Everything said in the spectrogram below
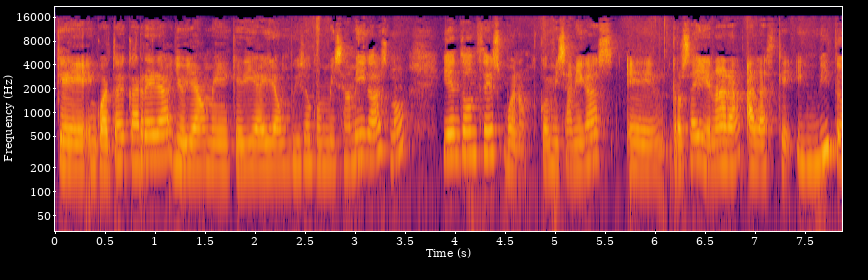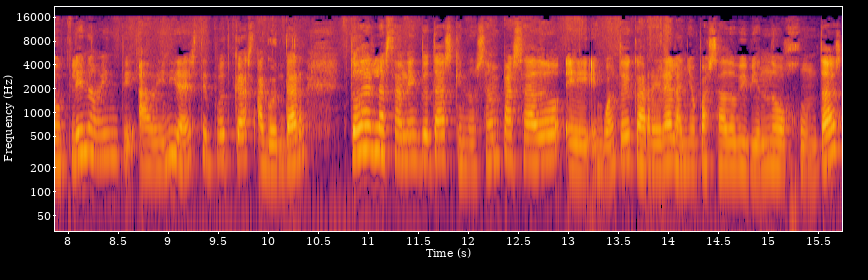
que en cuarto de carrera yo ya me quería ir a un piso con mis amigas, ¿no? Y entonces, bueno, con mis amigas eh, Rosa y Enara, a las que invito plenamente a venir a este podcast a contar todas las anécdotas que nos han pasado eh, en cuarto de carrera el año pasado viviendo juntas,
